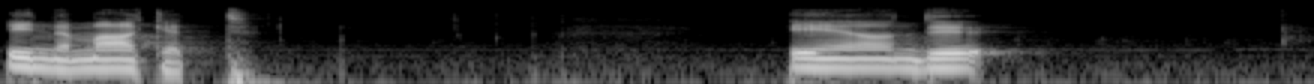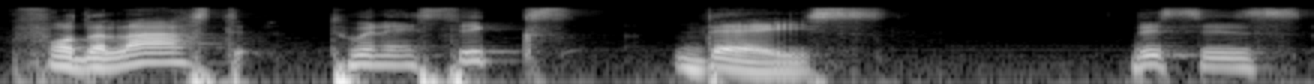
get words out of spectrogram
in the market. And for the last 26 days, this is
